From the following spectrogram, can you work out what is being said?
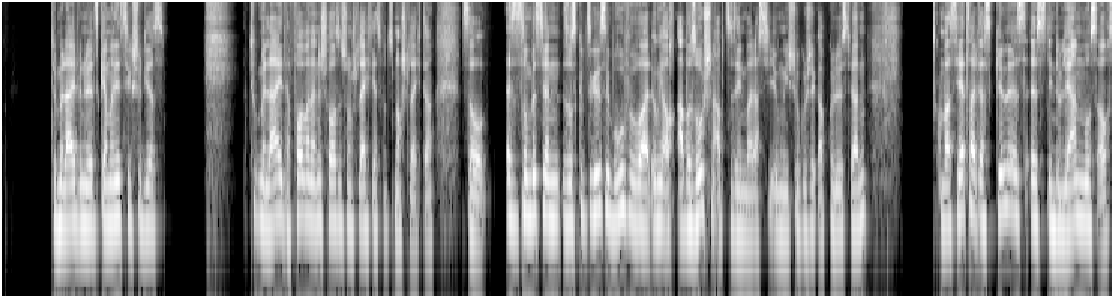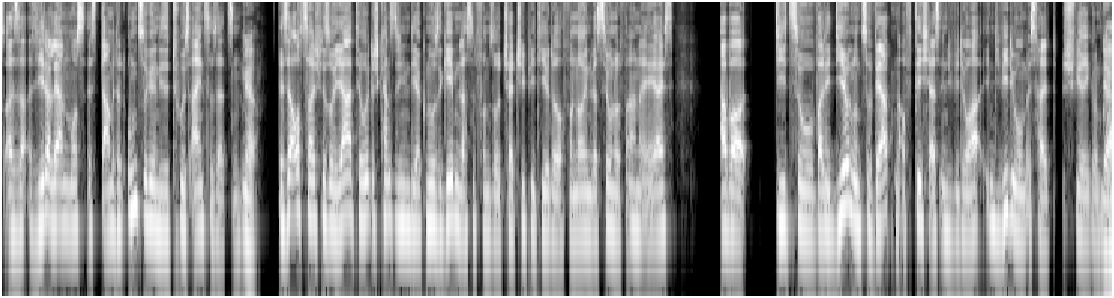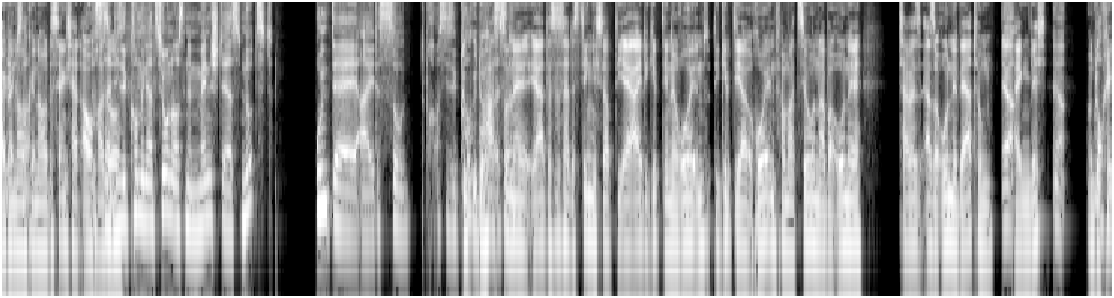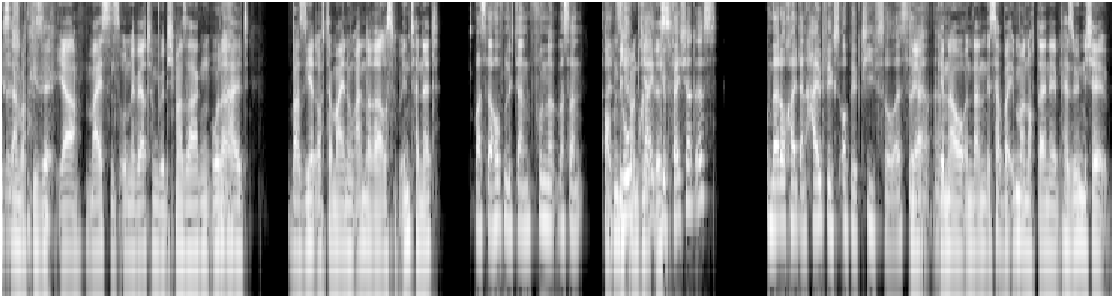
Tut mir leid, wenn du jetzt Germanistik studierst, tut mir leid, davor waren deine Chancen schon schlecht, jetzt wird es noch schlechter. So, es ist so ein bisschen, so es gibt so gewisse Berufe, wo halt irgendwie auch aber so schon abzusehen war, dass die irgendwie Stück abgelöst werden. Und was jetzt halt der Skill ist, ist, den du lernen musst, auch, also, also jeder lernen muss, ist damit halt umzugehen, diese Tools einzusetzen. Ja, Das ist ja auch zum Beispiel so, ja, theoretisch kannst du dir eine Diagnose geben lassen von so ChatGPT oder auch von neuen Versionen oder von anderen AIs. Aber die zu validieren und zu werten auf dich als Individu Individuum ist halt schwierig und ja, komplexer. genau, genau. Das denke ich halt auch. Das ist also halt diese Kombination aus einem Mensch, der es nutzt und der AI. Das ist so, du brauchst diese du, Kombo. du hast weißt so eine, ja, das ist halt das Ding. Ich glaube, die AI, die gibt dir eine rohe, die gibt dir rohe Informationen, aber ohne, teilweise, also ohne Wertung Ja. eigentlich. Ja. Und du kriegst einfach diese, ja, meistens ohne Wertung, würde ich mal sagen. Oder Ja. halt basiert auf der Meinung anderer aus dem Internet. Was ja hoffentlich dann, was dann halt Hoffentlich so fundiert breit ist. gefächert ist und dadurch halt dann halbwegs objektiv so, weißt du? Ja, genau. Und dann ist aber immer noch deine persönliche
